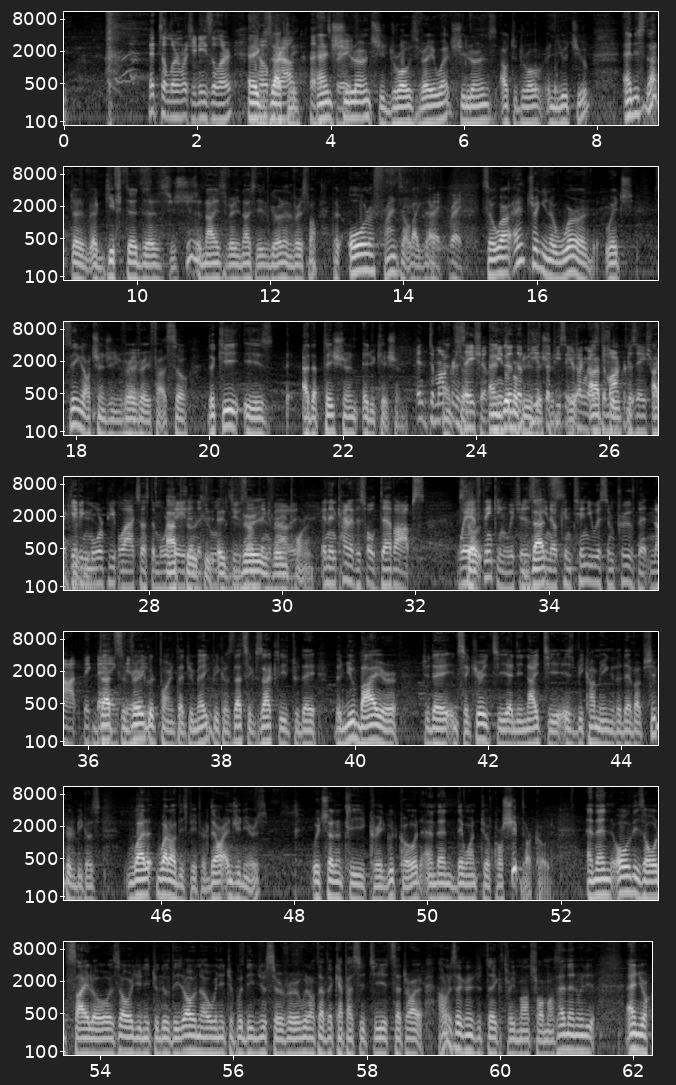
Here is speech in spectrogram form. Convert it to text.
to learn what she needs to learn. Exactly. and she learns, she draws very well. She learns how to draw on YouTube. And it's not a, a gifted, uh, she's a nice, very nice little girl and very smart, but all her friends are like that. Right, right. So we're entering in a world which things are changing very, right. very fast. So the key is adaptation, education. And democratization. And so, I mean, the, the, piece, the, piece, that you're talking about is democratization, right? Giving more people access to more absolutely. data and the tools it's to do very, something very about important. it. And then kind of this whole DevOps way so of thinking, which is you know continuous improvement, not big bang. That's theory. a very good point that you make because that's exactly today the new buyer today in security and in IT is becoming the DevOps people because what, what are these people? They are engineers, which suddenly create good code, and then they want to, of course, ship their code. And then all these old silos, oh, you need to do this, oh no, we need to put the new server, we don't have the capacity, etc. How long is it going to take? Three months, four months? And then we need, and you're,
